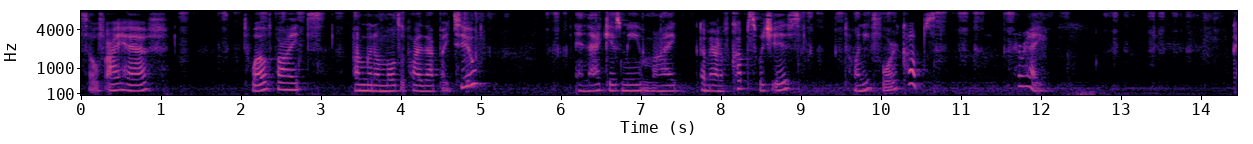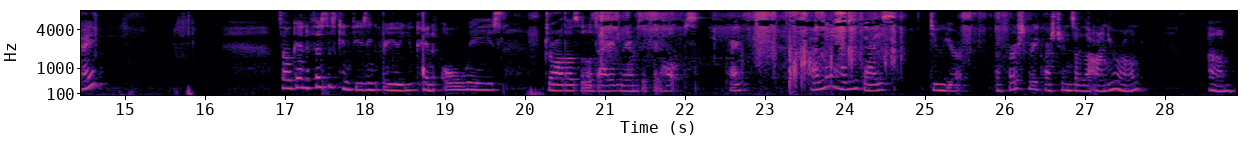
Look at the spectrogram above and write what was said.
So if I have 12 pints, I'm gonna multiply that by two, and that gives me my amount of cups, which is 24 cups. Hooray. Okay. So again, if this is confusing for you, you can always draw those little diagrams if it helps, okay? I'm gonna have you guys do your the first three questions of the on your own. Um,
